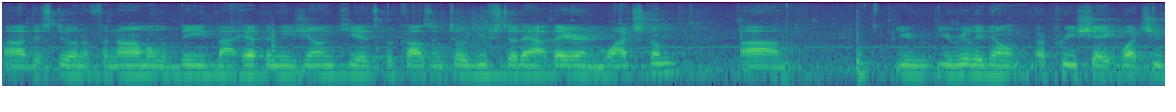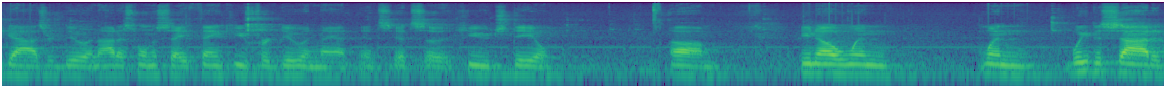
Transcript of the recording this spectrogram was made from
uh, that's doing a phenomenal deed by helping these young kids. Because until you stood out there and watched them, um, you you really don't appreciate what you guys are doing. I just want to say thank you for doing that. It's it's a huge deal. Um, you know when when we decided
